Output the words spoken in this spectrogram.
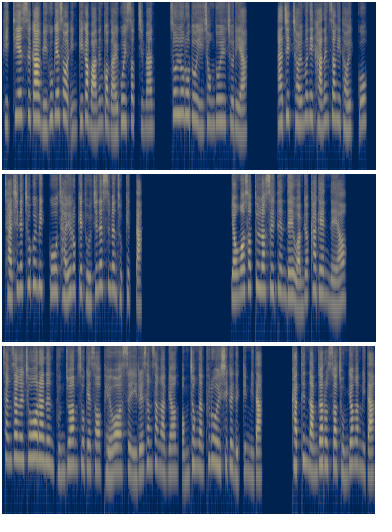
BTS가 미국에서 인기가 많은 건 알고 있었지만 솔로로도 이 정도일 줄이야. 아직 젊으니 가능성이 더 있고 자신의 촉을 믿고 자유롭게 돌진했으면 좋겠다. 영어 서툴렀을 텐데 완벽하게 했네요. 상상을 초월하는 분주함 속에서 배워왔을 일을 상상하면 엄청난 프로의식을 느낍니다. 같은 남자로서 존경합니다.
